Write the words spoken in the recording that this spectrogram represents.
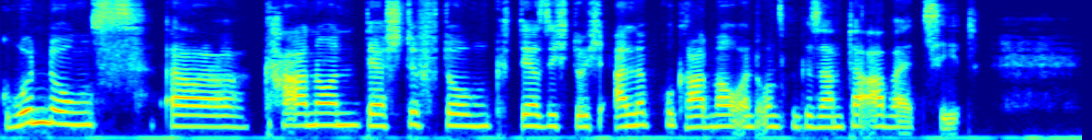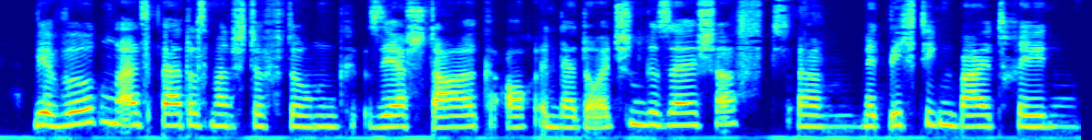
Gründungskanon äh, der Stiftung, der sich durch alle Programme und unsere gesamte Arbeit zieht. Wir wirken als Bertelsmann Stiftung sehr stark auch in der deutschen Gesellschaft äh, mit wichtigen Beiträgen,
